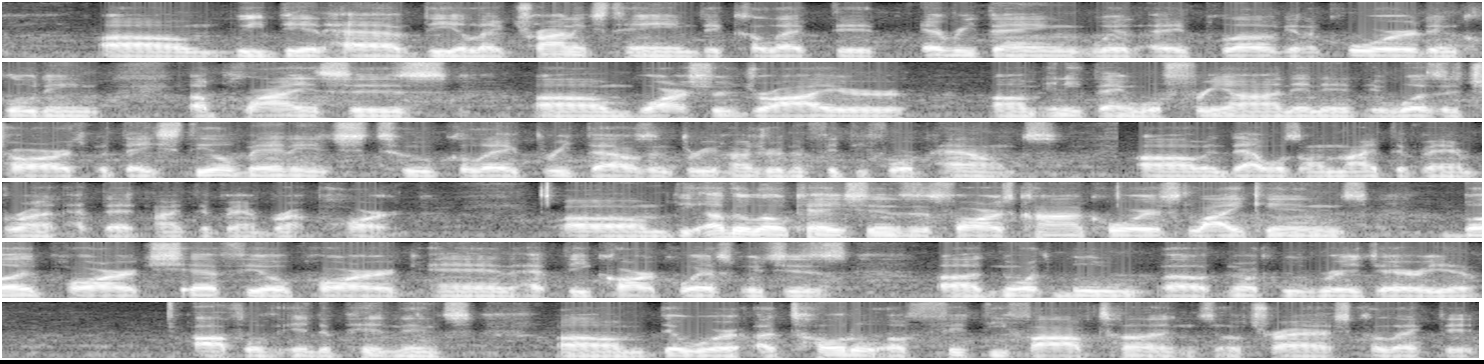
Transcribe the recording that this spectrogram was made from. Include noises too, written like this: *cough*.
Um, we did have the electronics team that collected everything with a plug and a cord, including appliances, um, washer, dryer, um, anything with Freon in it. It was a charge, but they still managed to collect 3,354 pounds. Um, and that was on 9th and Van Brunt at that 9th and Van Brunt Park. Um, the other locations, as far as Concourse, Lykins, Budd Park, Sheffield Park, and at the CarQuest, which is uh, North Blue uh, North Blue Ridge area off of Independence, um, there were a total of 55 tons of trash collected.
